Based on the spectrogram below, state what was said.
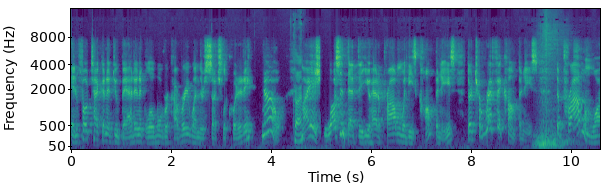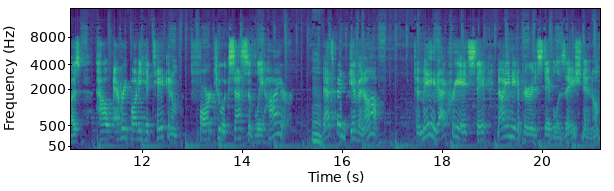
Infotech going to do bad in a global recovery when there's such liquidity? No. Okay. My issue wasn't that, that you had a problem with these companies. They're terrific companies. The problem was how everybody had taken them far too excessively higher. Mm. That's been given up. To me, that creates state. Now you need a period of stabilization in them.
